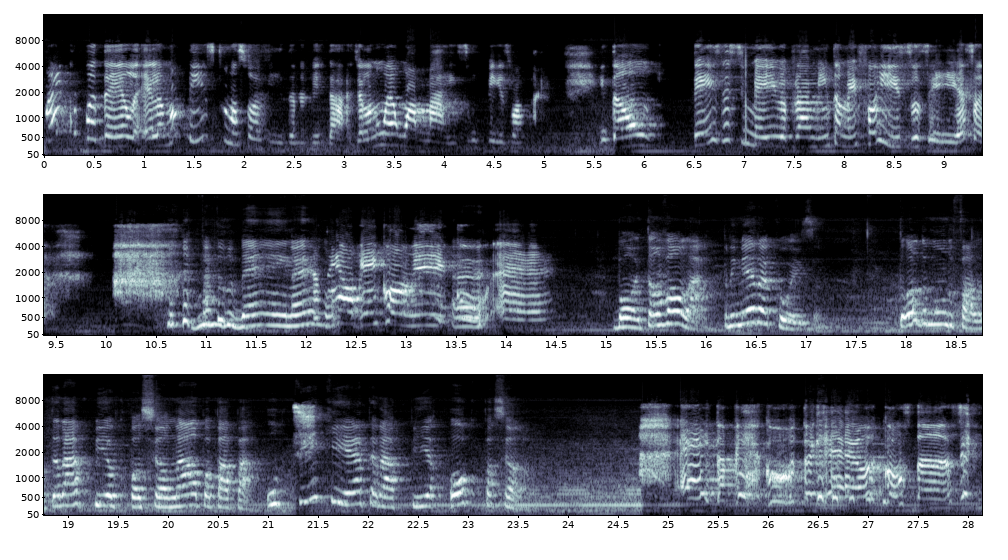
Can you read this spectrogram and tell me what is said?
Não é culpa dela, ela é uma bênção na sua vida, na verdade. Ela não é um a mais, um peso a mais. Então, desde esse meio, pra mim também foi isso, assim, essa. Tá tudo bem, né? Tem alguém comigo. É. Bom, então vamos lá. Primeira coisa. Todo mundo fala terapia ocupacional, papapá. O que, que é terapia ocupacional? Eita pergunta, que é Constância.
